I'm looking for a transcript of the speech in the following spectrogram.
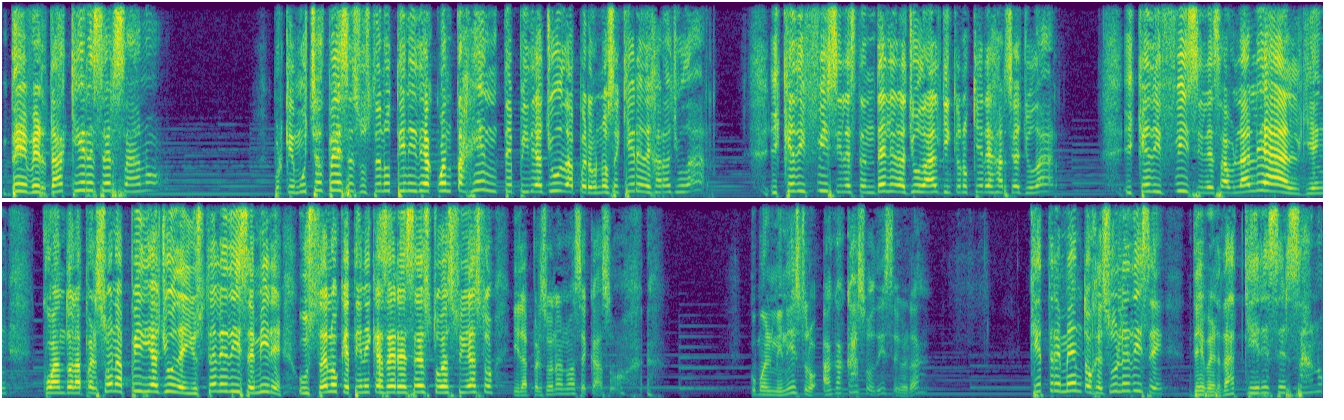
¿De verdad quieres ser sano? Porque muchas veces usted no tiene idea cuánta gente pide ayuda, pero no se quiere dejar ayudar. Y qué difícil es tenderle la ayuda a alguien que no quiere dejarse ayudar. Y qué difícil es hablarle a alguien cuando la persona pide ayuda y usted le dice, mire, usted lo que tiene que hacer es esto, esto y esto, y la persona no hace caso. Como el ministro, haga caso, dice, ¿verdad? Qué tremendo. Jesús le dice, ¿de verdad quiere ser sano?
